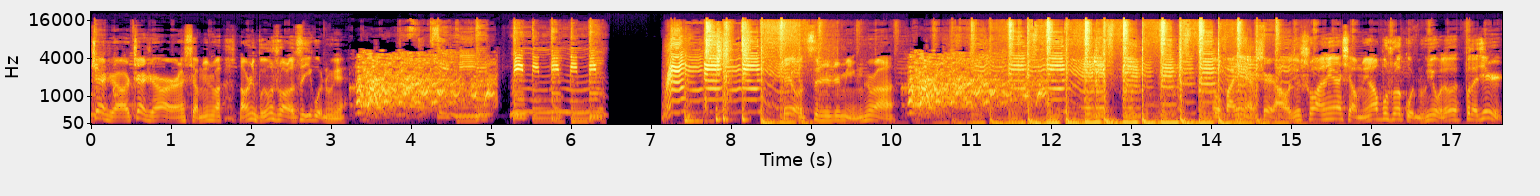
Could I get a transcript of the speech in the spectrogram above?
这时候，这时候，小明说：“老师，你不用说了，我自己滚出去。自知之明是吧？我发现点事儿啊，我就说完那个小明要不说滚出去，我都不得劲儿。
